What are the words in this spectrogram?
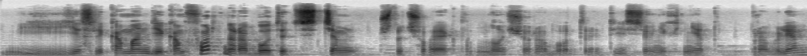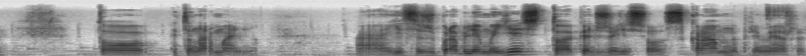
Если команде комфортно работать с тем, что человек там ночью работает, если у них нет проблем, то это нормально. А если же проблемы есть, то, опять же, если у вас Scrum, например,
